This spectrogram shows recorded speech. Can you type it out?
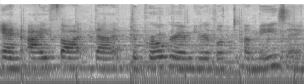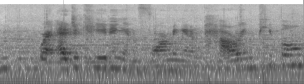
And I thought that the program here looked amazing. We're educating, informing, and empowering people.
